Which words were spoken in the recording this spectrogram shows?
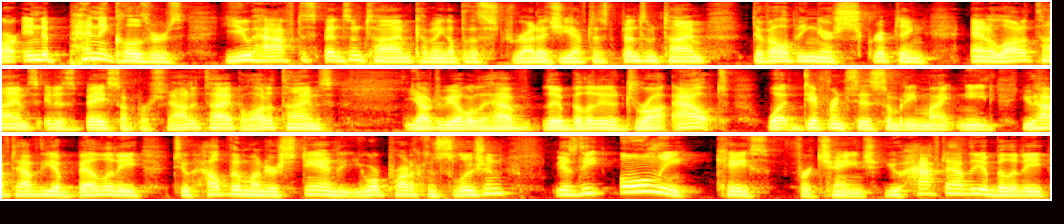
are independent closers. You have to spend some time coming up with a strategy. You have to spend some time developing your scripting. And a lot of times it is based on personality type. A lot of times you have to be able to have the ability to draw out what differences somebody might need. You have to have the ability to help them understand that your product and solution is the only case for change. You have to have the ability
